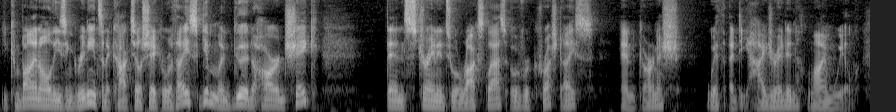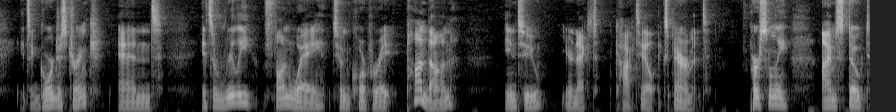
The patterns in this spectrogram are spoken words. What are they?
You combine all these ingredients in a cocktail shaker with ice, give them a good hard shake, then strain into a rocks glass over crushed ice and garnish with a dehydrated lime wheel. It's a gorgeous drink and it's a really fun way to incorporate pandan into your next cocktail experiment. Personally, I'm stoked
